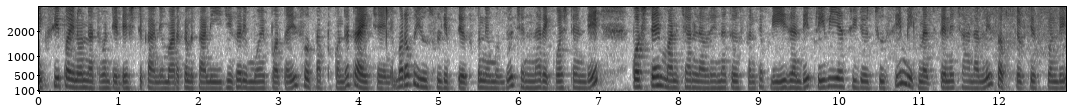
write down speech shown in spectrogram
మిక్సీ పైన ఉన్నటువంటి డస్ట్ కానీ మరకలు కానీ ఈజీగా రిమూవ్ అయిపోతాయి. సో తప్పకుండా ట్రై చేయండి. మరొక యూస్ఫుల్ డిప్ తెలుసుకునే ముందు చిన్న రిక్వెస్ట్ అండి. ఫస్ట్ టైం మన ఛానల్ ఎవరైనా చూస్తుంటే ప్లీజ్ అండి ప్రీవియస్ వీడియో చూసి మీకు నచ్చితేనే ఛానల్ని సబ్స్క్రైబ్ చేసుకోండి.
